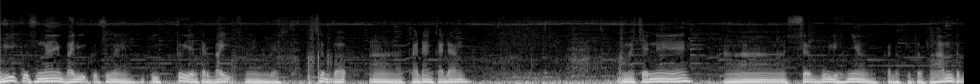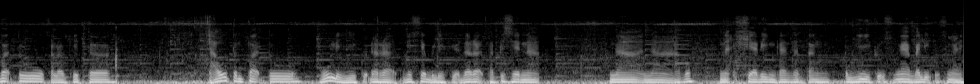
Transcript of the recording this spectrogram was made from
Pergi ikut sungai, balik ikut sungai. Itu yang terbaik sebenarnya guys. Sebab uh, kadang-kadang macam ni eh uh, sebolehnya. Kalau kita faham tempat tu kalau kita tahu tempat tu boleh ikut darat. Ni saya boleh ikut darat tapi saya nak nak nak apa? Nak sharingkan tentang pergi ikut sungai balik ikut sungai.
